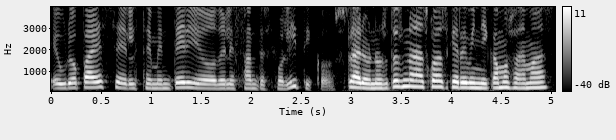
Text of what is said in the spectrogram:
Europa es el cementerio de elefantes políticos. Claro, nosotros una de las cosas que reivindicamos además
